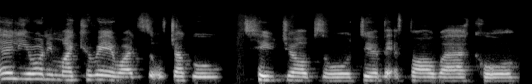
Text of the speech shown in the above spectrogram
earlier on in my career, I'd sort of juggle two jobs or do a bit of bar work or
